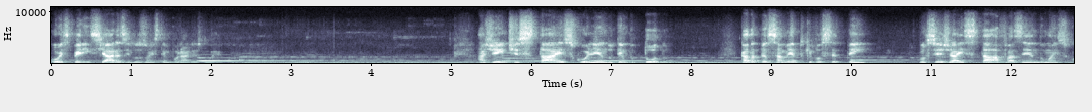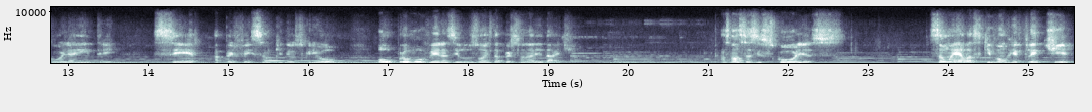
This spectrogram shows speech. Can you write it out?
ou experienciar as ilusões temporárias do ego. A gente está escolhendo o tempo todo. Cada pensamento que você tem, você já está fazendo uma escolha entre ser a perfeição que Deus criou ou promover as ilusões da personalidade. As nossas escolhas são elas que vão refletir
